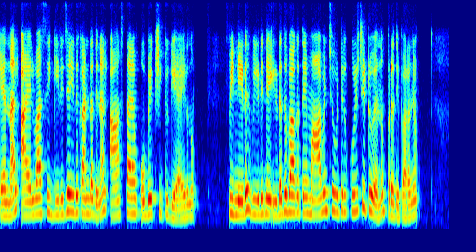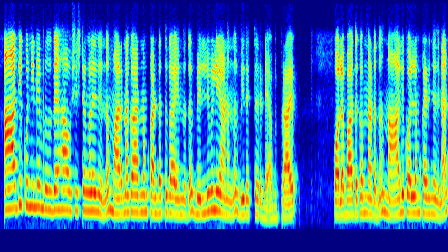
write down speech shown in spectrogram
എന്നാൽ അയൽവാസി ഗിരിജ ഇത് കണ്ടതിനാൽ ആ സ്ഥലം ഉപേക്ഷിക്കുകയായിരുന്നു. പിന്നീട് വീടിന്റെ ഇടതുഭാഗത്തെ മാവിൻ ചുവട്ടിൽ കുഴിച്ചിട്ടു എന്നും പ്രതി പറഞ്ഞു. ആദ്യ കുഞ്ഞിന്റെ മൃതദേഹാവശിഷ്ടങ്ങളിൽ നിന്ന് മരണകാരണം കണ്ടെത്തുക എന്നത് വെല്ലുവിളിയാണെന്ന് വിദഗ്ധരുടെ അഭിപ്രായം. കൊലപാതകം നടന്ന് നാല് കൊല്ലം കഴിഞ്ഞതിനാൽ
